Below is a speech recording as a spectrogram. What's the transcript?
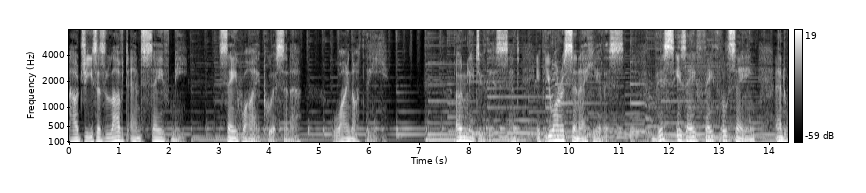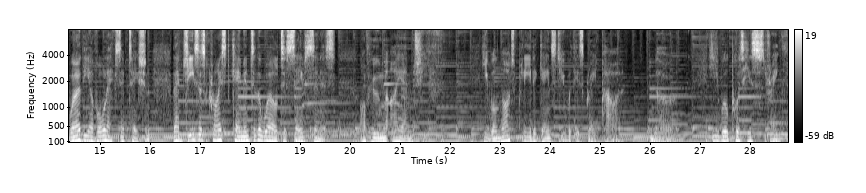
Our Jesus loved and saved me. Say why, poor sinner, why not thee? Only do this, and if you are a sinner, hear this. This is a faithful saying and worthy of all acceptation that Jesus Christ came into the world to save sinners, of whom I am chief. He will not plead against you with his great power. No, he will put his strength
